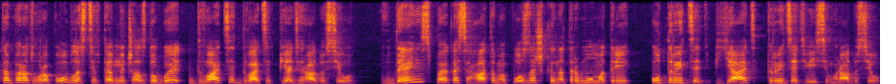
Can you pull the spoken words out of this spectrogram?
температура по області в темний час доби 20-25 градусів. В день спека сягатиме позначки на термометрі у 35-38 градусів.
